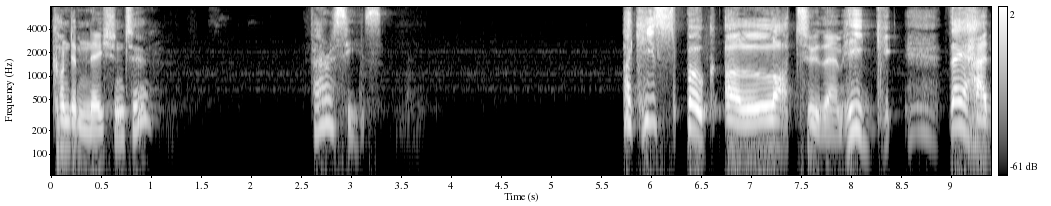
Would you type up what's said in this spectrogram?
condemnation to? Pharisees. Like he spoke a lot to them. He, they had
